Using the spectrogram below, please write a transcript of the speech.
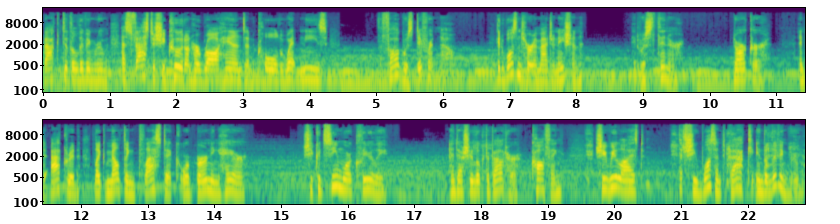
back to the living room as fast as she could on her raw hands and cold, wet knees. The fog was different now. It wasn't her imagination. It was thinner, darker, and acrid like melting plastic or burning hair. She could see more clearly. And as she looked about her, coughing, she realized that she wasn't back in the living room.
